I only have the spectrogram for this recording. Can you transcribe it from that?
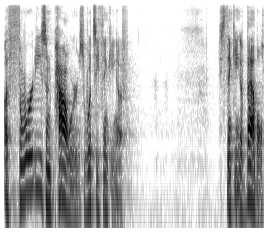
authorities, and powers. What's he thinking of? He's thinking of Babel,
